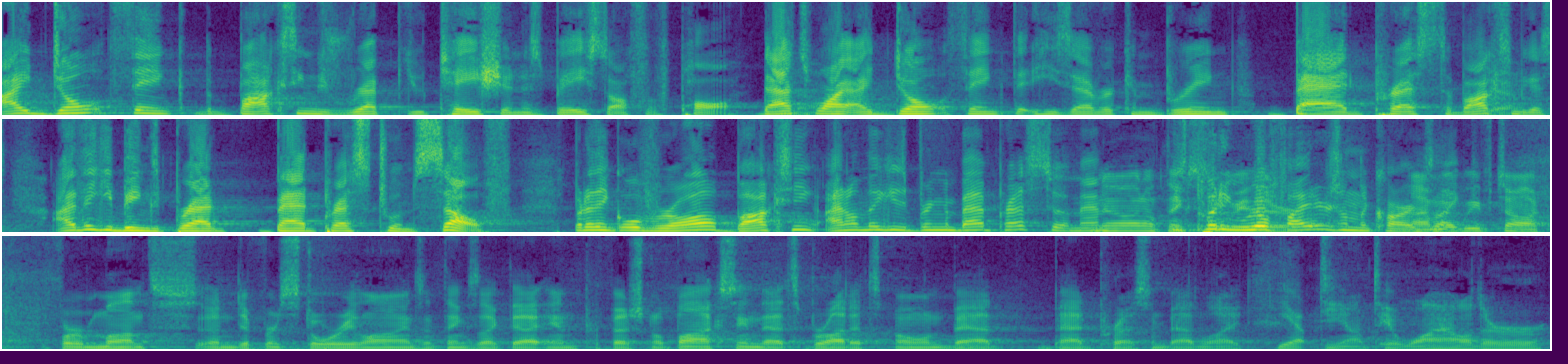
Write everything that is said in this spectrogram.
I don't think the boxing's reputation is based off of Paul. That's no. why I don't think that he's ever can bring bad press to boxing yeah. because I think he brings bad bad press to himself. But I think overall, boxing, I don't think he's bringing bad press to it, man. No, I don't think he's putting so real fighters on the cards. I mean, like we've talked for months on different storylines and things like that in professional boxing that's brought its own bad bad press and bad light. Yep. Deontay Wilder,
